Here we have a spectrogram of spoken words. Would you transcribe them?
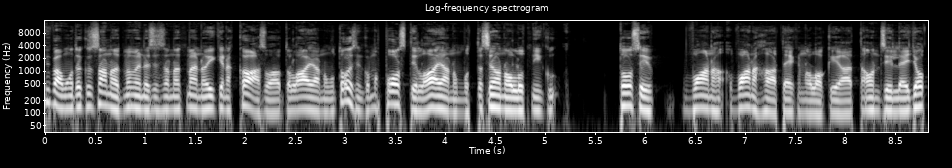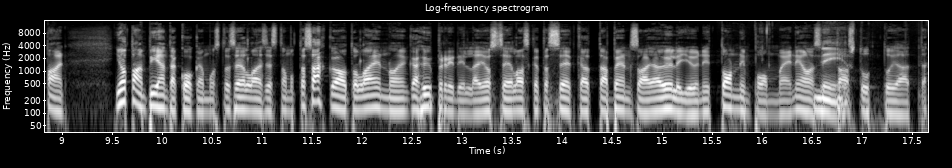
Hyvä muuten, kun sanoit, mä menisin sanoa, että mä en ole ikinä kaasuautolla ajanut, mutta toisin kuin mä postilla ajanut, mutta se on ollut niin kuin tosi vanha, vanhaa teknologiaa, että on silleen jotain, jotain pientä kokemusta sellaisesta, mutta sähköautolla en ole enkä hybridillä, jos ei lasketa se, että käyttää bensaa ja öljyä, niin tonnin pommeja, ne on sitten Niin taas tuttuja, että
